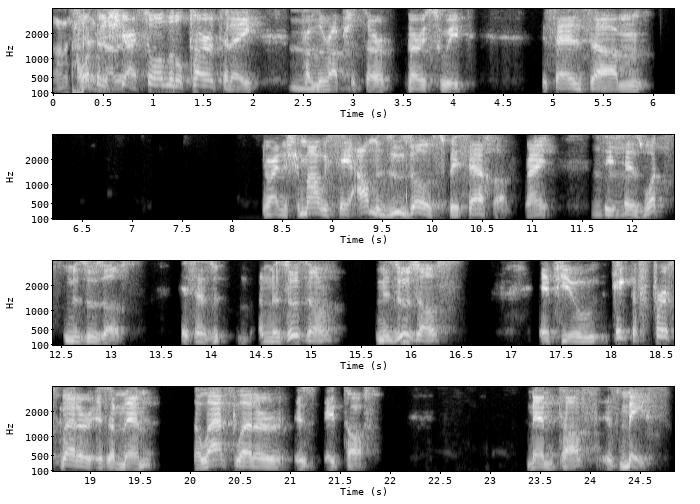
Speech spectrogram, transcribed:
I, I wanted to share. I saw a little Torah today mm-hmm. from the Rupshitzer. Very sweet. It says, um, right in Shema we say Al mezuzos besecha, right? Mm-hmm. So he mm-hmm. says, what's mezuzos? He says mezuzo, mezuzos. If you take the first letter is a mem, the last letter is a tof. Mem tof is mace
